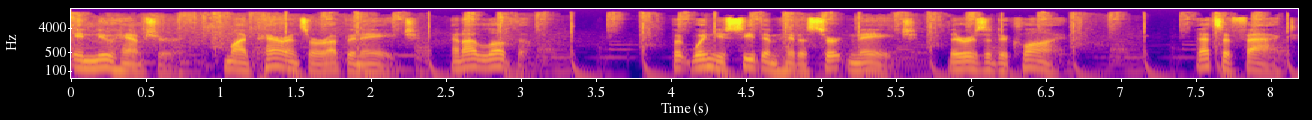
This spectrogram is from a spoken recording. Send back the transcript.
In New Hampshire, my parents are up in age, and I love them. But when you see them hit a certain age, there is a decline. That's a fact,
